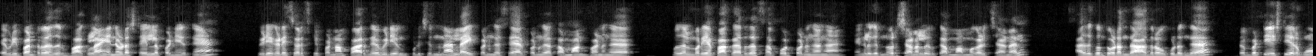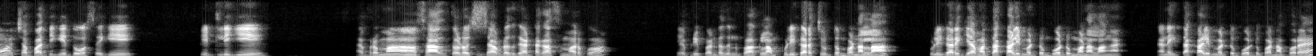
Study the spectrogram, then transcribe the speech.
எப்படி பண்ணுறதுன்னு பார்க்கலாம். என்னோட ஸ்டைலில் பண்ணியிருக்கேன். வீடியோ கடைசி வரை ஸ்கிப் பண்ணால் பாருங்கள் வீடியோ உங்களுக்கு லைக் பண்ணுங்கள் ஷேர் பண்ணுங்கள் கமெண்ட் பண்ணுங்கள் முதல் முறையாக பார்க்கறத சப்போர்ட் பண்ணுங்கங்க. எங்களுக்கு இன்னொரு சேனல் இருக்குது அம்மா மகள் சேனல் அதுக்கும் தொடர்ந்து ஆதரவு கொடுங்க. ரொம்ப டேஸ்டியாக இருக்கும். சப்பாத்திக்கு தோசைக்கு இட்லிக்கு அப்புறமா சாதத்தோட வச்சு சாப்பிட்றதுக்கு அட்டகாசமாக இருக்கும். எப்படி பண்ணுறதுன்னு பார்க்கலாம். புளி கரைச்சி விட்டும் பண்ணலாம். புளி கரைக்காமல் தக்காளி மட்டும் போட்டும் பண்ணலாங்க. அன்றைக்கி தக்காளி மட்டும் போட்டு பண்ண போகிறேன்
